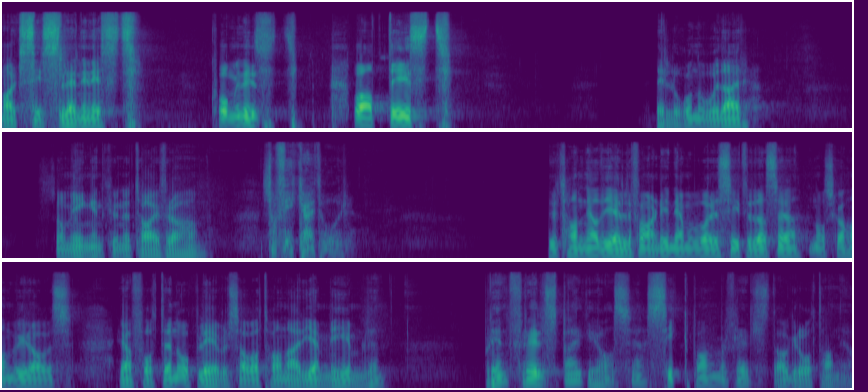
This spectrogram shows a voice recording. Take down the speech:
marxist-leninist, kommunist og ateist. Det lå noe der som ingen kunne ta ifra ham. Så fikk jeg et ord. Du, Tanja, det gjelder faren din. Jeg må bare si til deg, se, nå skal han begraves. Jeg har fått en opplevelse av at han er hjemme i himmelen. Ble en frelsberg? Ja, sier jeg er sikker på han ble frelst. Da gråt Tanja.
